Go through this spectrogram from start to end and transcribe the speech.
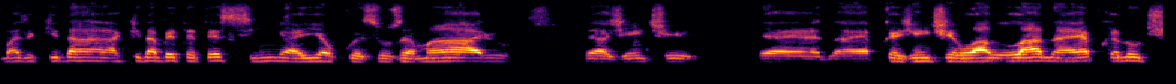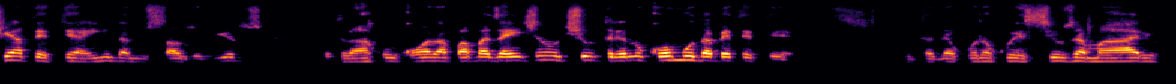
Mas aqui na, aqui na BTT, sim. Aí eu conheci o Zé Mário, né, a gente é, na época, a gente lá, lá na época não tinha TT ainda nos Estados Unidos. Eu treinava com Conda, mas a gente não tinha o treino como o da BTT. Entendeu? Quando eu conheci o Zé Mário,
